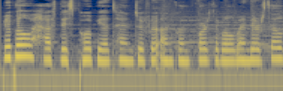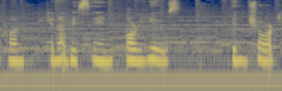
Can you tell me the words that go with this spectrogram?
People who have this phobia tend to feel uncomfortable when their cell phone cannot be seen or used. In short,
